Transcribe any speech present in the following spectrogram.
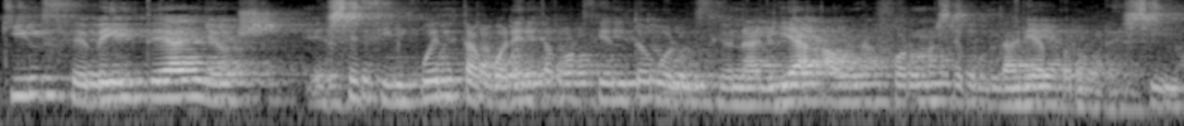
15, 20 años, ese 50-40% evolucionaría a una forma secundaria progresiva.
